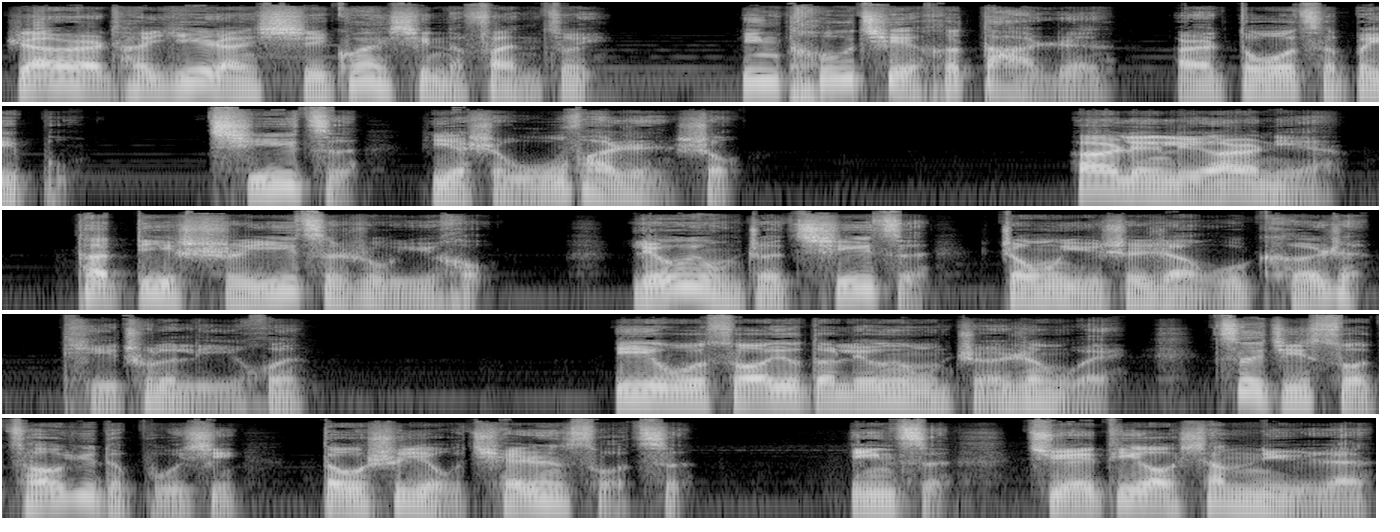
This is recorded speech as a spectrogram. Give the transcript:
然而，他依然习惯性的犯罪，因偷窃和打人而多次被捕，妻子也是无法忍受。二零零二年，他第十一次入狱后，刘永哲妻子终于是忍无可忍，提出了离婚。一无所有的刘永哲认为自己所遭遇的不幸。都是有钱人所赐，因此决定要向女人、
